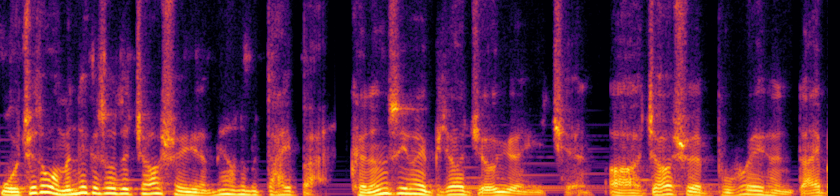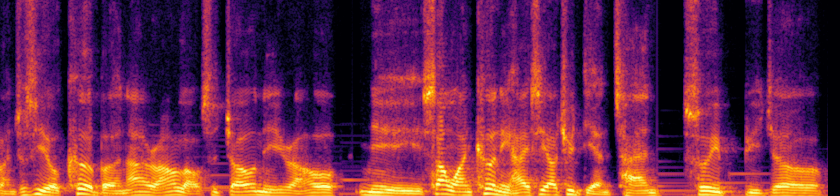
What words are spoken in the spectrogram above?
我觉得我们那个时候的教学也没有那么呆板，可能是因为比较久远以前啊、教学不会很呆板，就是有课本啊，然后老师教你，然后你上完课你还是要去点餐，所以比较。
